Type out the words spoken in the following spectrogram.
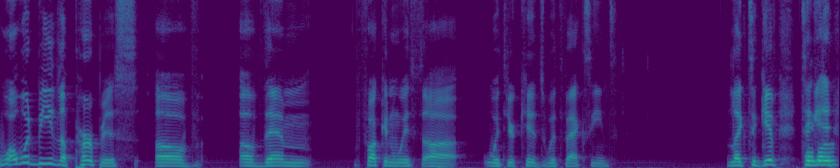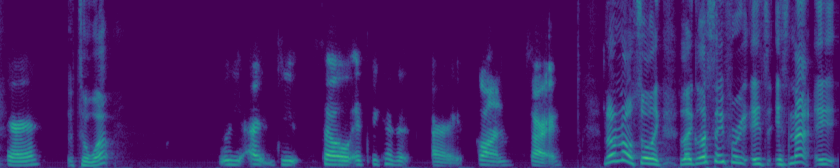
what would be the purpose of of them fucking with uh with your kids with vaccines like to give to get to what We are. Do you, so it's because it's All right, go on. Sorry. no no so like like let's say for it's it's not it,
